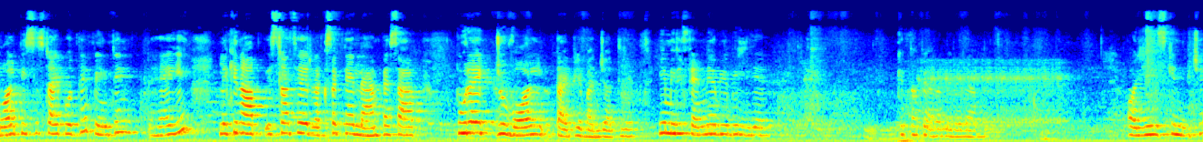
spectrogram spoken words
वॉल पीसेस टाइप होते हैं पेंटिंग है ये, लेकिन आप इस तरह से रख सकते हैं लैम्प ऐसा, आप पूरा एक जो वॉल टाइप ये बन जाती है। ये मेरी फ्रेंड ने अभी अभी लिया है। कितना प्यारा लैम्प है और ये इसके नीचे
